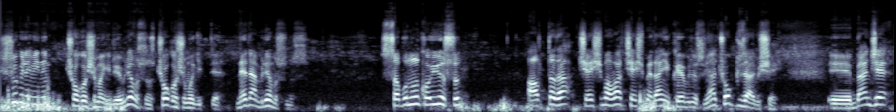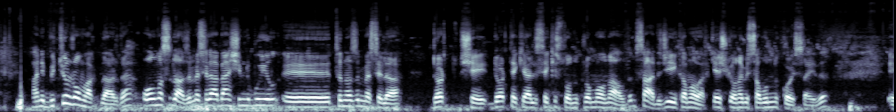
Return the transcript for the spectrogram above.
şu bile benim çok hoşuma gidiyor biliyor musunuz? Çok hoşuma gitti. Neden biliyor musunuz? Sabununu koyuyorsun. Altta da çeşme var. Çeşmeden yıkayabiliyorsun. Yani çok güzel bir şey. Ee, bence hani bütün romaklarda olması lazım. Mesela ben şimdi bu yıl e, Tınaz'ın mesela 4 şey 4 tekerli 8 tonluk romonu aldım. Sadece yıkama var. Keşke ona bir sabunluk koysaydı. Ee,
